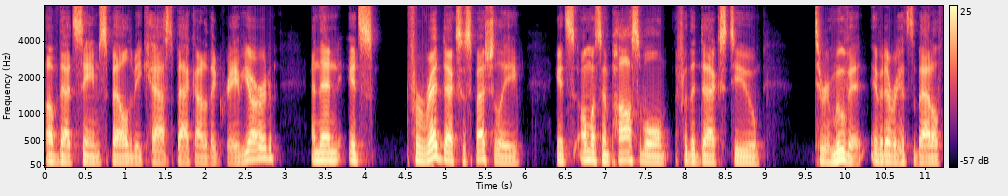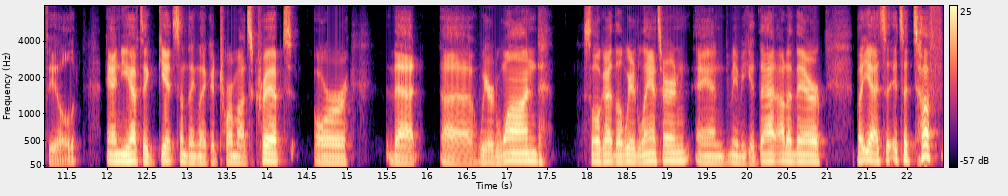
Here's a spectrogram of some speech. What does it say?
of that same spell to be cast back out of the graveyard. And then it's for red decks especially, it's almost impossible for the decks to to remove it if it ever hits the battlefield. And you have to get something like a Tormod's Crypt or that uh, weird wand. Soul-Guide the weird lantern and maybe get that out of there. But yeah, it's a, it's a tough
